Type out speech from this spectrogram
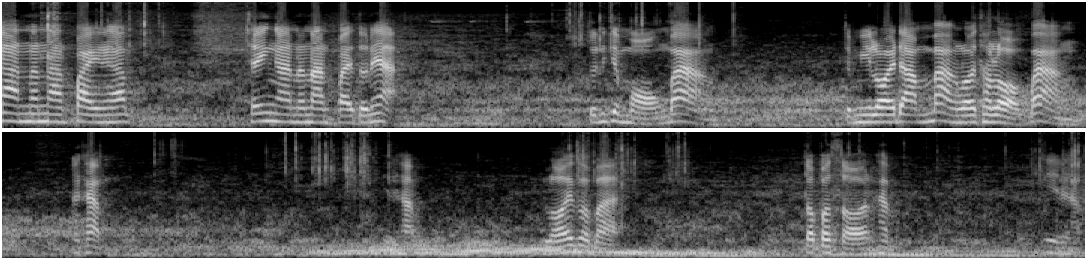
งานนานๆไปนะครับ ใช้งานนานๆไปตัวเนี้ยตัวนี้จะหมองบ้าง จะมีรอยดำบ้าง รอยถลอกบ้างนะครับนี่นะครับ ร้อยกว่าบาทตปสนะครับ นี่นะครับ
